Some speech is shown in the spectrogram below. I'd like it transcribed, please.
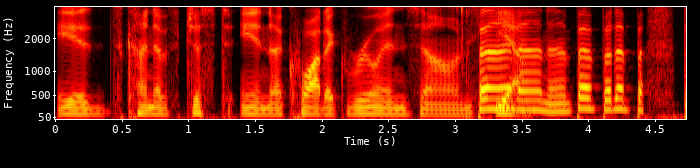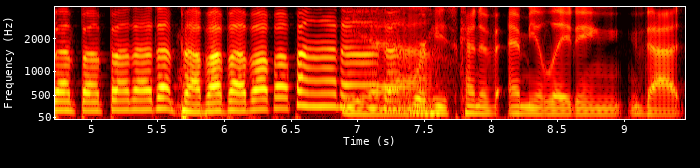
it's kind of just in aquatic ruin zone. Yeah. Where he's kind of emulating that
